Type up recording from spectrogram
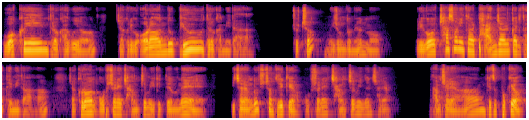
walk-in 들어가고요. 자, 그리고 around view 들어갑니다. 좋죠? 이 정도면 뭐. 그리고 차선 이탈 반자율까지 다 됩니다. 자, 그런 옵션의 장점이 있기 때문에 이 차량도 추천드릴게요. 옵션에 장점이 있는 차량. 다음 차량 계속 볼게요.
